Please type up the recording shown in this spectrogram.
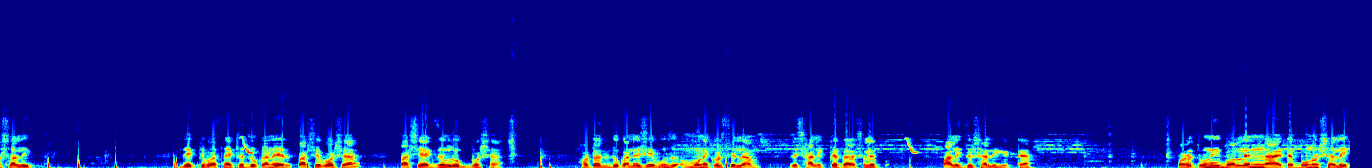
শালিক। দেখতে পাচ্ছেন একটা দোকানের পাশে বসা পাশে একজন লোক বসা। হঠাৎ দোকানে এসে মনে করছিলাম যে শালিকটা তো আসলে পালিত শালিক একটা। পরে উনি বললেন না এটা বুনো শালিক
